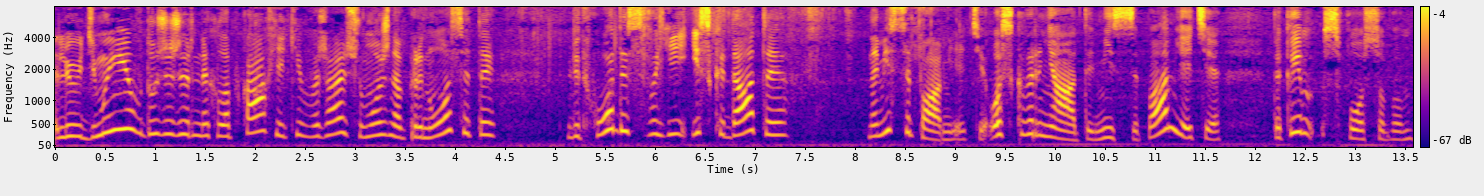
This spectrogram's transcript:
людьми в дуже жирних лапках, які вважають, що можна приносити відходи свої і скидати на місце пам'яті, оскверняти місце пам'яті таким способом.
